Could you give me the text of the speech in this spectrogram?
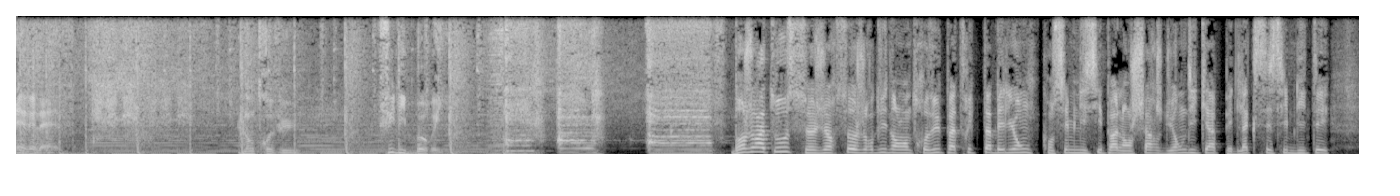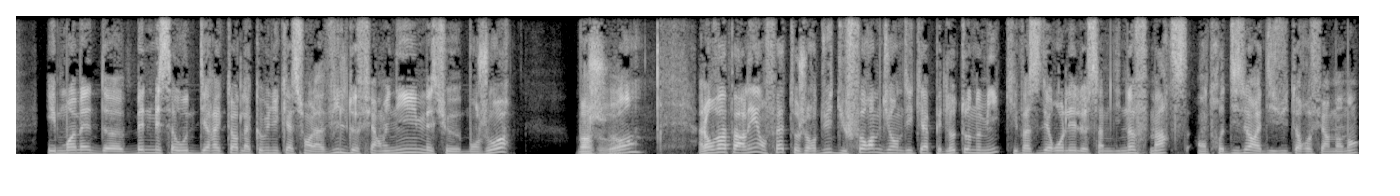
RLF. L'entrevue, Philippe Bory. Bonjour à tous, je reçois aujourd'hui dans l'entrevue Patrick Tabellion, conseiller municipal en charge du handicap et de l'accessibilité, et Mohamed Ben Messaoud, directeur de la communication à la ville de Firmini. Messieurs, bonjour. Bonjour. Alors on va parler en fait aujourd'hui du Forum du handicap et de l'autonomie qui va se dérouler le samedi 9 mars entre 10h et 18h au firmament.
